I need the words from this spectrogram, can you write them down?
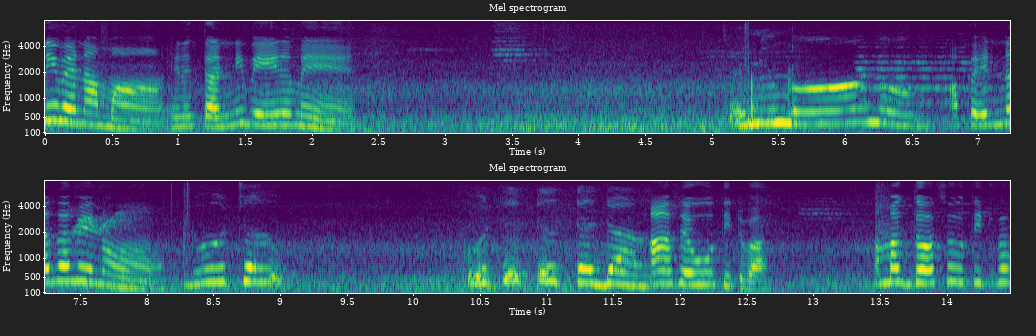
தண்ணி வேணாமா? எனக்கு தண்ணி வேணுமே. அப்ப என்னதான் வேணும்? ஆ சரி ஊத்திட்டு வா. அம்மாக்கு தோசை ஊத்திட்டு வா.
